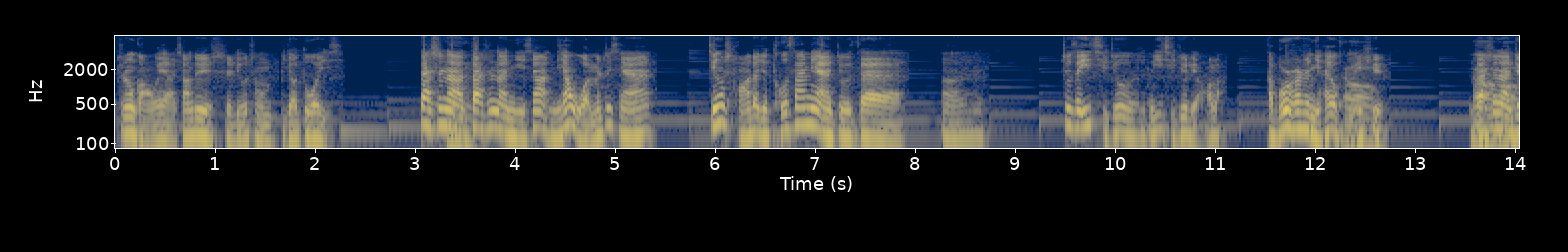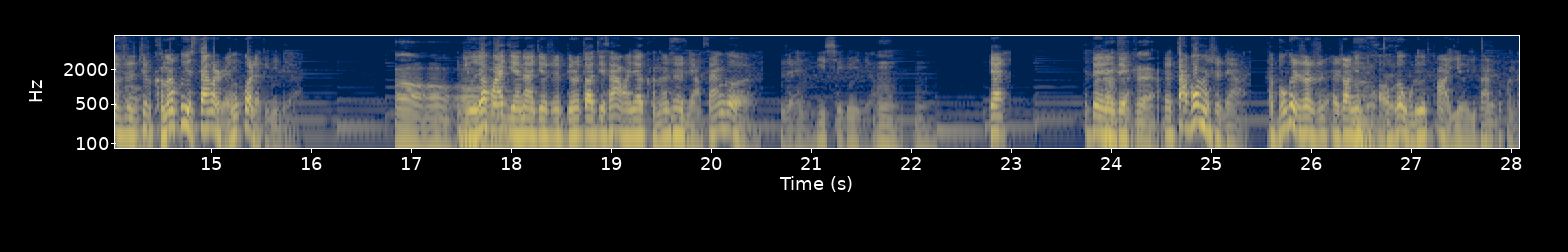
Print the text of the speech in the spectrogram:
这种岗位啊，相对是流程比较多一些。但是呢，嗯但是呢，你像你像我们之前经常的就头三面就在呃就在一起就一起就聊了，他不是说是你还要回去，但是呢，哦就是哦就是可能会有三个人过来跟你聊。啊啊，有的环节呢，就是比如到第三个环节，可能是两三个人一起跟你聊。嗯嗯，对对对啊是，这样，呃，大部分是这样的，他不会让让你嗯跑个五六趟，一一般不可能。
